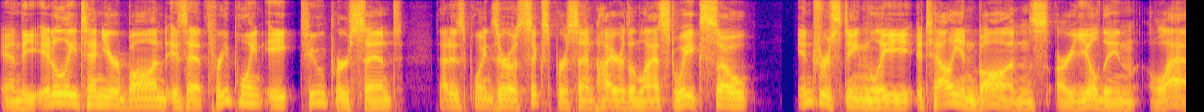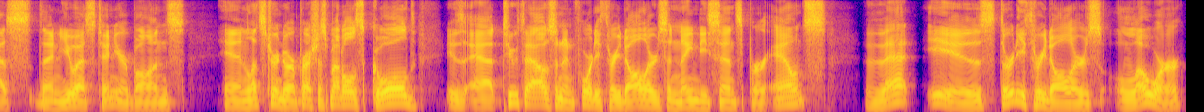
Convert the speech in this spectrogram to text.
And the Italy 10 year bond is at 3.82%. That is 0.06% higher than last week. So, interestingly, Italian bonds are yielding less than US 10 year bonds. And let's turn to our precious metals. Gold is at $2,043.90 per ounce. That is $33 lower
